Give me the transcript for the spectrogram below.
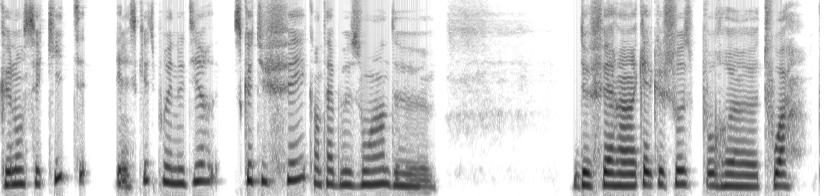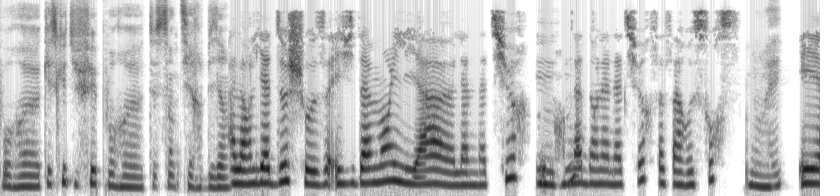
que l'on se quitte, est-ce que tu pourrais nous dire ce que tu fais quand tu as besoin de, de faire un, quelque chose pour euh, toi pour qu'est-ce que tu fais pour te sentir bien? Alors il y a deux choses. Évidemment, il y a la nature, les mmh promenades dans la nature, ça, ça ressource. Ouais. Et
